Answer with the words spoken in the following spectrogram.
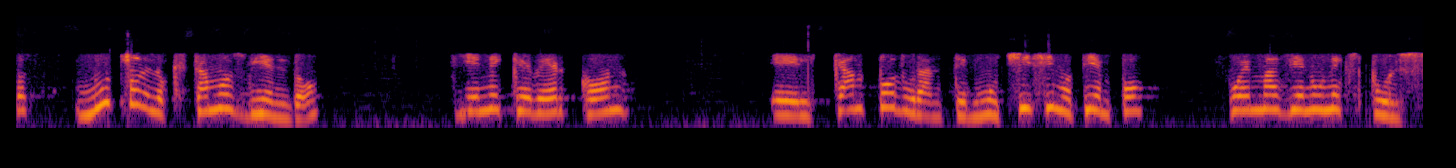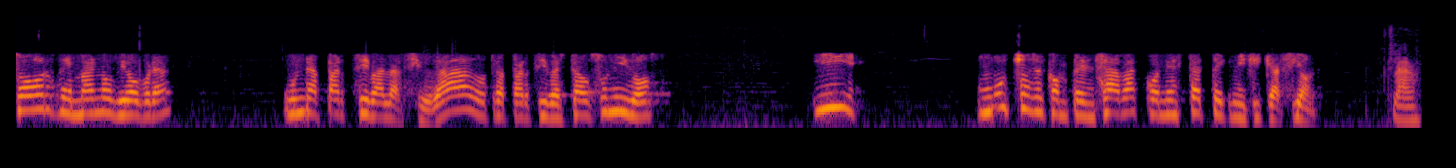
Pues mucho de lo que estamos viendo tiene que ver con el campo durante muchísimo tiempo fue más bien un expulsor de mano de obra. Una parte iba a la ciudad, otra parte iba a Estados Unidos y mucho se compensaba con esta tecnificación. Claro.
